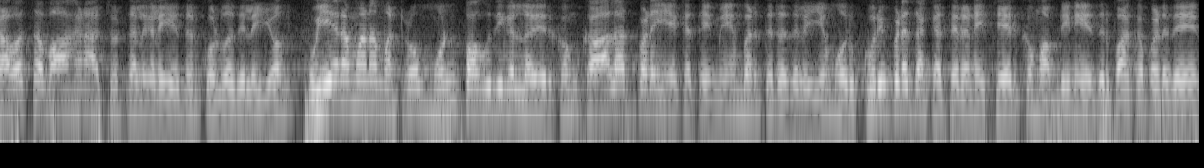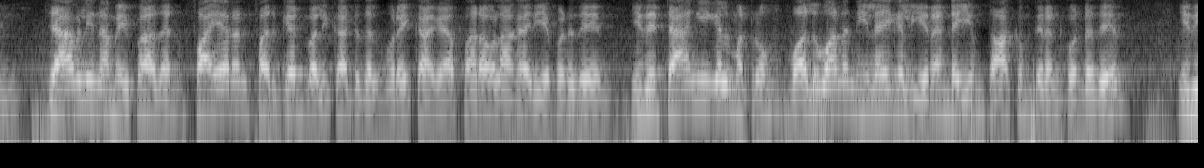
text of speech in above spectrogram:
கவச வாகன அச்சுறுத்தல்களை எதிர்கொள்வதிலையும் உயரமான மற்றும் முன் பகுதிகளில் இருக்கும் காலாட்படை இயக்கத்தை மேம்படுத்துறதிலையும் ஒரு குறிப்பிடத்தக்க திறனை சேர்க்கும் அப்படின்னு எதிர்பார்க்கப்படுது. ஜாவலின் அமைப்பு அதன் ஃபயர் அண்ட் ஃபர்கெட் வழிகாட்டுதல் முறைக்காக பரவலாக அறியப்படுது. இது டேங்கிகள் மற்றும் வலுவான நிலைகள் இரண்டையும் தாக்கும் திறன் கொண்டது. இது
